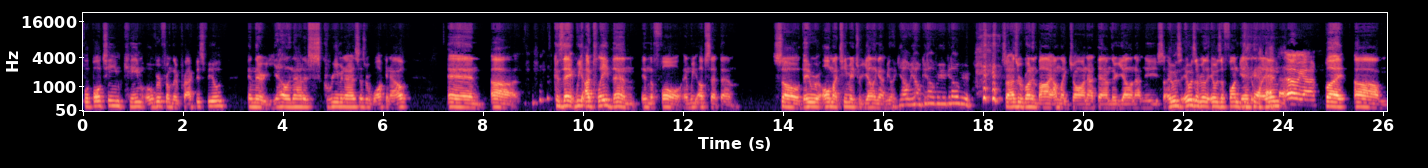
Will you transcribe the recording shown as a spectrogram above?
football team came over from their practice field, and they're yelling at us, screaming at us as we're walking out, and uh, because they we I played them in the fall and we upset them. So they were all my teammates were yelling at me like, "Yo, yo, get over here, get over here!" so as we're running by, I'm like jawing at them. They're yelling at me. So it was it was a really it was a fun game to play in. oh yeah. But um,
